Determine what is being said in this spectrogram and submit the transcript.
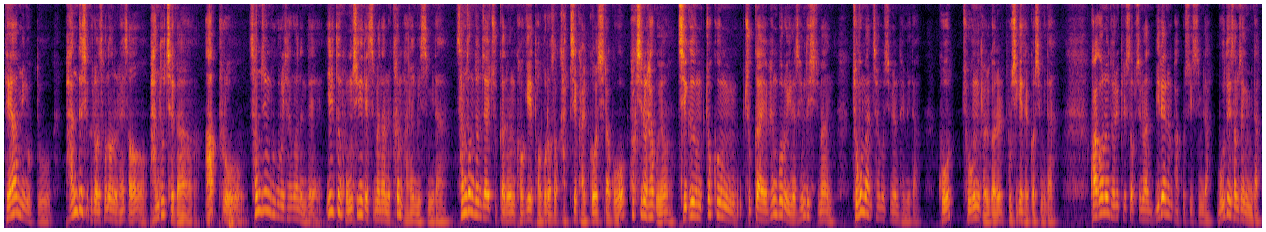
대한민국도 반드시 그런 선언을 해서 반도체가 앞으로 선진국으로 향하는데 1등 공신이 됐으면 하는 큰 바람이 있습니다. 삼성전자의 주가는 거기에 더불어서 같이 갈 것이라고 확신을 하고요. 지금 조금 주가의 횡보로 인해서 힘드시지만 조금만 참으시면 됩니다. 곧 좋은 결과를 보시게 될 것입니다. 과거는 돌이킬 수 없지만 미래는 바꿀 수 있습니다. 모두의 삼성입니다.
